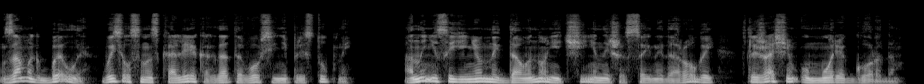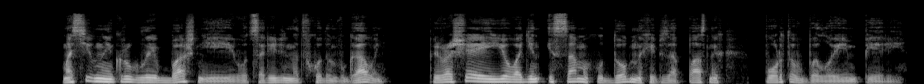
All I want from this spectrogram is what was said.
Замок Беллы высился на скале, когда-то вовсе неприступный, а ныне соединенный давно не чиненной шоссейной дорогой с лежащим у моря городом. Массивные круглые башни его царили над входом в гавань, превращая ее в один из самых удобных и безопасных портов былой империи.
